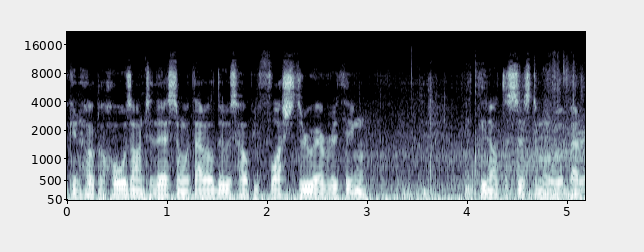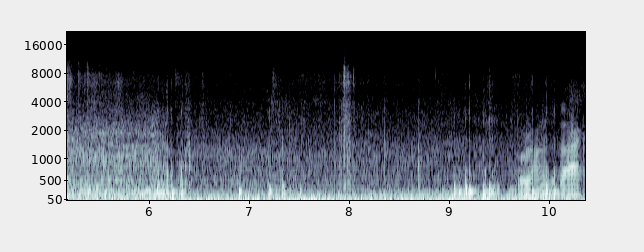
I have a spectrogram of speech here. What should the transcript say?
can hook a hose onto this and what that'll do is help you flush through everything and clean out the system a little bit better. Go around to the back.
